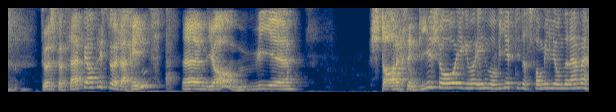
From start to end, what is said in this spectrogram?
du hast gerade gesagt, Beatrice, du hast auch Kind. Ähm, ja, wie... Äh stark sind die schon irgendwo involviert in das Familienunternehmen?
